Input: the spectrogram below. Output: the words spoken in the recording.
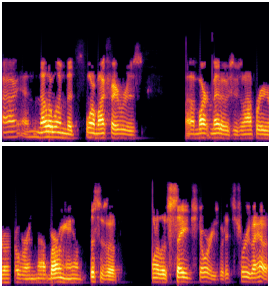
Uh, another one that's one of my favorites is uh, Mark Meadows, who's an operator over in uh, Birmingham. This is a one of those sage stories, but it's true. They had a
